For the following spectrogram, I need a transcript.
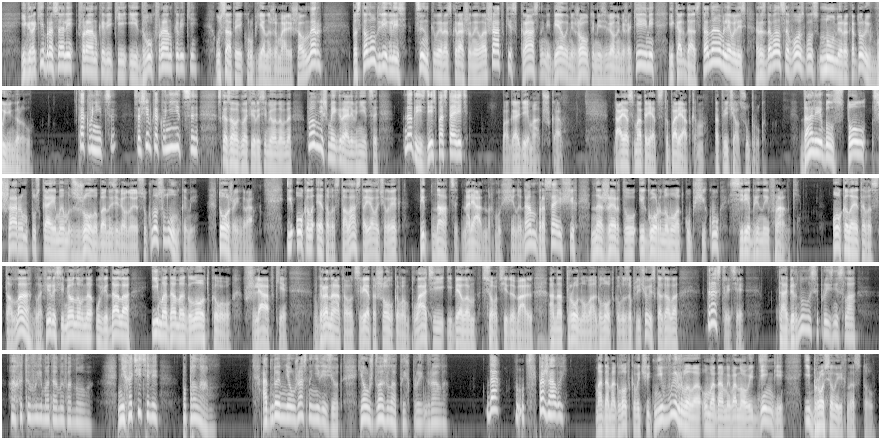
Игроки бросали франковики и двухфранковики, усатые крупье нажимали шалнер, по столу двигались цинковые раскрашенные лошадки с красными, белыми, желтыми, зелеными жакеями, и когда останавливались, раздавался возглас номера, который выиграл. — Как в Ницце, совсем как в Ницце, — сказала Глафира Семеновна. — Помнишь, мы играли в Ницце? Надо и здесь поставить. — Погоди, матушка, «Дай осмотреться-то порядком», — отвечал супруг. Далее был стол с шаром, пускаемым с жолоба на зеленое сукно с лунками. Тоже игра. И около этого стола стояло человек пятнадцать нарядных мужчин и дам, бросающих на жертву игорному откупщику серебряные франки. Около этого стола Глафира Семеновна увидала и мадама Глоткову в шляпке, в гранатового цвета шелковом платье и белом сорти де баль. Она тронула Глоткову за плечо и сказала «Здравствуйте». Та обернулась и произнесла «Ах, это вы, мадам Иванова! Не хотите ли пополам? Одной мне ужасно не везет. Я уж два золотых проиграла». «Да, пожалуй». Мадам Оглоткова чуть не вырвала у мадам Ивановой деньги и бросила их на стол.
